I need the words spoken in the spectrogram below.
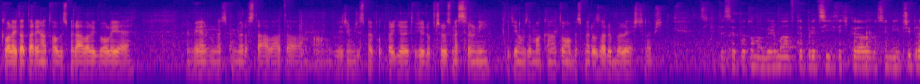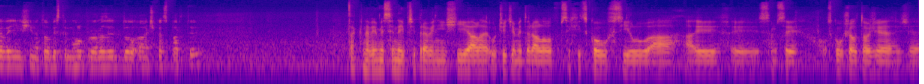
kvalita tady na to, aby jsme dávali góly je. My jenom nesmíme dostávat a, a věřím, že jsme potvrdili to, že dopředu jsme silní. Teď jenom zamaká na tom, aby jsme dozadu byli ještě lepší. Cítíte se potom angažmá v Teplicích teďka vlastně nejpřipravenější na to, abyste mohl prorazit do Ačka Sparty? Tak nevím, jestli nejpřipravenější, ale určitě mi to dalo psychickou sílu a, a i, i jsem si zkoušel to, že, že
